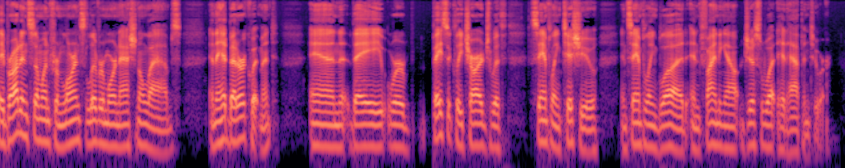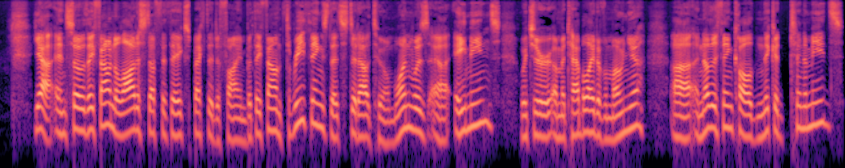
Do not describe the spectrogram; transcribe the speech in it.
They brought in someone from Lawrence Livermore National Labs, and they had better equipment, and they were basically charged with sampling tissue and sampling blood and finding out just what had happened to her. Yeah, and so they found a lot of stuff that they expected to find, but they found three things that stood out to them. One was uh, amines, which are a metabolite of ammonia. Uh, another thing called nicotinamides,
